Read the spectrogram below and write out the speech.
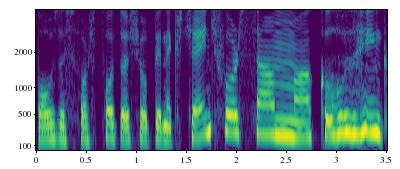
poses for Photoshop in exchange for some clothing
